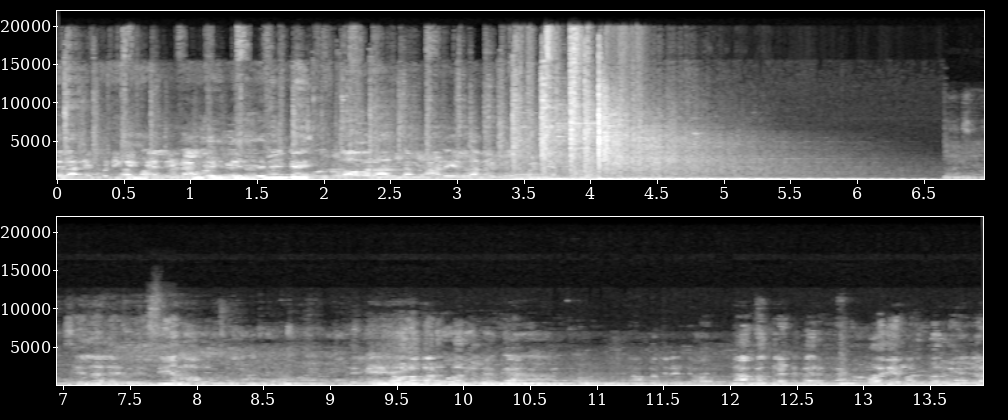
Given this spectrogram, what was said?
இங்க தானே இப்போ நீங்க கேள்வி ஓவரால் தமிழ்நாடு எல்லாமே பண்ணி இல்ல இல்ல இது சிஎம் இதுக்கு எவ்வளவு மருத்துவர்கள் இருக்காங்க? நாற்பத்தி ரெண்டு பேர். நாற்பத்தி ரெண்டு பேர் இருக்காங்க. போதிய மருத்துவர்கள். இல்ல,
